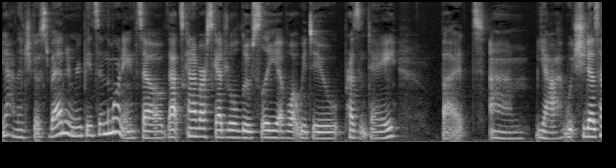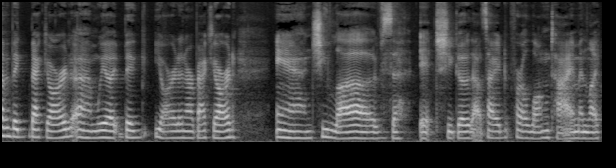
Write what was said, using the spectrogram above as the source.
yeah, then she goes to bed and repeats in the morning. So that's kind of our schedule loosely of what we do present day but um, yeah, she does have a big backyard. Um, we have a big yard in our backyard, and she loves it. She goes outside for a long time and like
